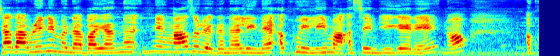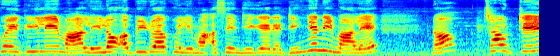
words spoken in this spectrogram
ဂျာတာပရင်းနဲ့မနက်ပိုင်းရနှစ်ငါးဆိုတဲ့ကနန်းလေးနဲ့အခွေလေးမှာအဆင်ပြေခဲ့တယ်နော်အခွေကြီးလေးမှာလေးလုံးအပီးတွဲခွေလေးမှာအဆင်ပြေခဲ့တယ်ဒီညနေမှာလည်းနော်6တစ်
